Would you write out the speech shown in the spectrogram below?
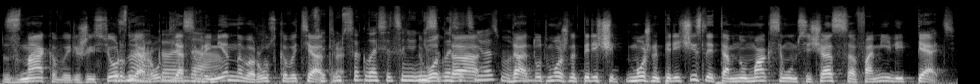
знаковый режиссер Знаковый, для, для да. современного русского театра. С этим согласиться, не, не вот, согласиться невозможно. Да, тут можно, перечи, можно перечислить там, ну максимум сейчас фамилий 5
